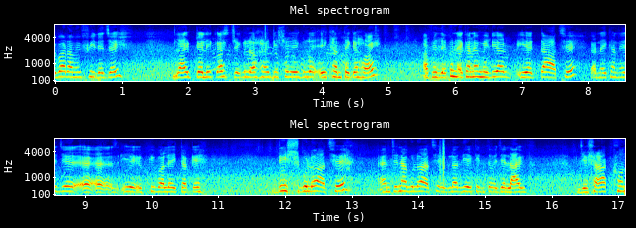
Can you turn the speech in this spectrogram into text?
এবার আমি ফিরে যাই। লাইভ টেলিকাস্ট যেগুলো হয় ডিশের এগুলো এখান থেকে হয়। আপনি দেখুন, এখানে মিডিয়ার ইয়েটা আছে। কারণ এখানে যে ইয়ে কী বলে এটাকে, ডিশগুলো আছে, অ্যান্টেনাগুলো আছে, এগুলো দিয়ে কিন্তু ওই যে লাইভ যে সারাক্ষণ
